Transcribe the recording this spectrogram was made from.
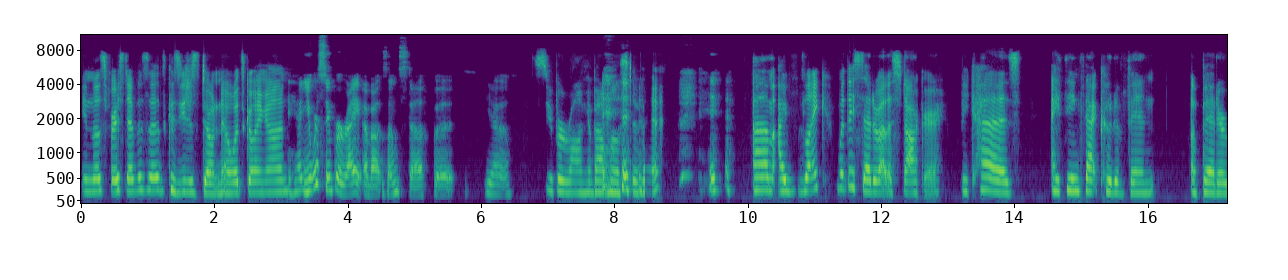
in those first episodes because you just don't know what's going on. yeah, you were super right about some stuff, but yeah. Super wrong about most of it. Um, I like what they said about the stalker because I think that could have been a better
